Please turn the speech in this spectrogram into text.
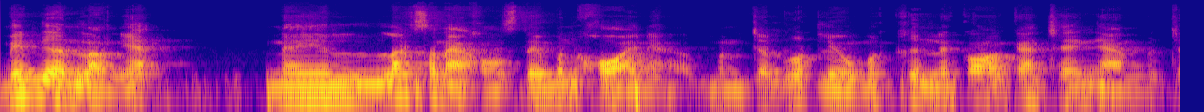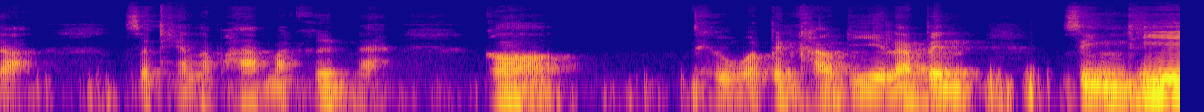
เม็ดเงินเหล่านี้ในลักษณะของ stable coin เนี่ยมันจะรวดเร็วมากขึ้น แล้วก็การใช้งานมันจะเสถียรภาพมากขึ้นนะ ก็ถือว่าเป็นข่าวดีและเป็นสิ่งที่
